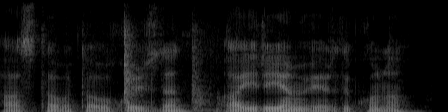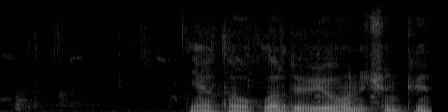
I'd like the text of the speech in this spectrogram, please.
hasta bu tavuk o yüzden ayrı yem verdik ona. Diğer tavuklar dövüyor onu çünkü.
